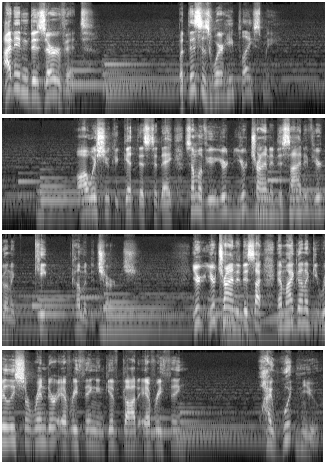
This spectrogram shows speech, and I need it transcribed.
I didn't deserve it. But this is where He placed me. Oh, I wish you could get this today. Some of you, you're, you're trying to decide if you're going to keep coming to church. You're, you're trying to decide, am I going to really surrender everything and give God everything? Why wouldn't you?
